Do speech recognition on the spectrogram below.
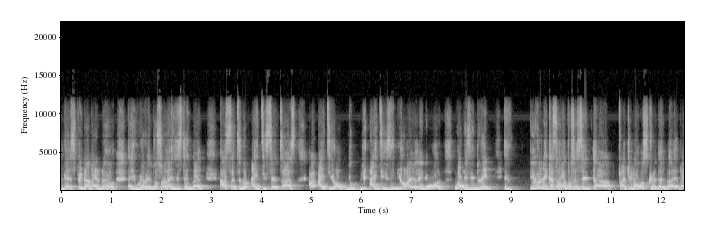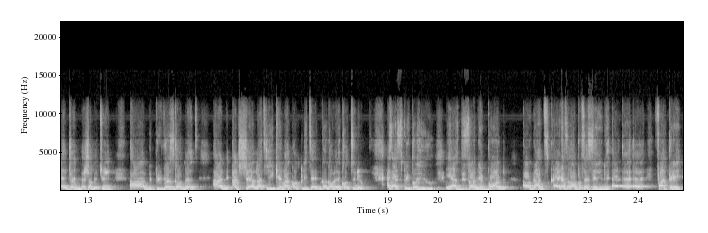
We expect that by now uh, we have industrialized the state by uh, setting up IT centers and IT up. The, the IT is the new oil in the world. What is he doing? Is even the cassava processing uh, factory that was created by, by a joint venture between uh, the previous government and, and Shell that he came and completed because government continued. As I speak to you, he has dissolved the board of that uh, cassava processing uh, uh, uh, factory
